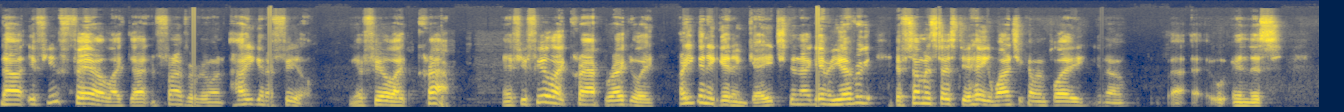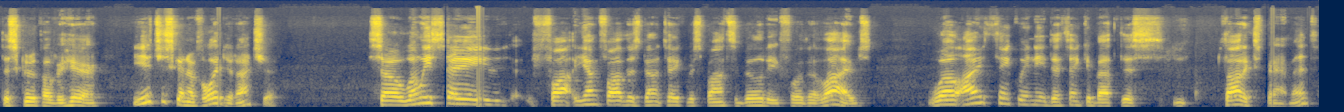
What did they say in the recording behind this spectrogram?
Now, if you fail like that in front of everyone, how are you going to feel? You're going to feel like crap. And if you feel like crap regularly, are you going to get engaged in that game? Are you ever if someone says to you, "Hey, why don't you come and play?" You know, uh, in this this group over here, you're just going to avoid it, aren't you? So when we say fa- young fathers don't take responsibility for their lives, well, I think we need to think about this thought experiment.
